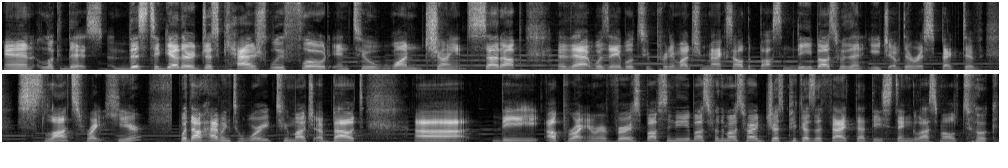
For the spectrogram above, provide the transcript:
And look at this. This together just casually flowed into one giant setup that was able to pretty much max out the buffs and debuffs within each of their respective slots right here without having to worry too much about uh, the upright and reverse buffs and debuffs for the most part, just because of the fact that the stained glass model took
